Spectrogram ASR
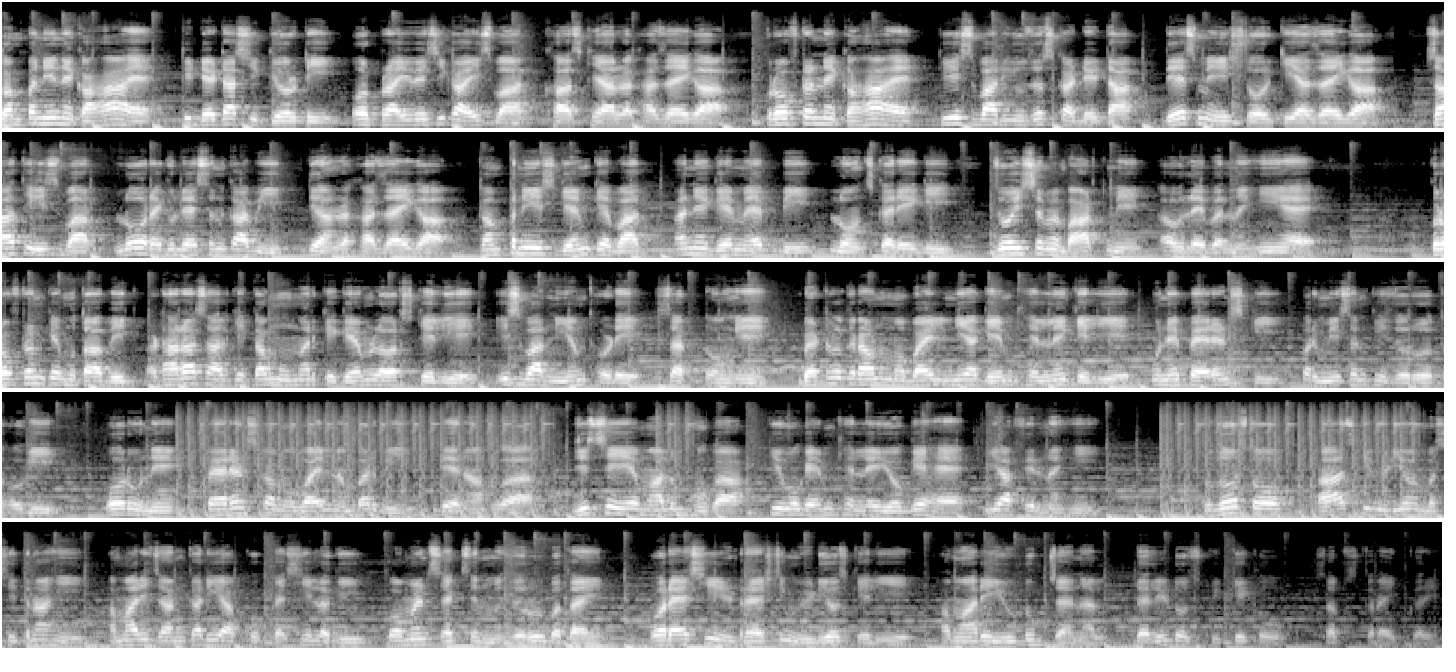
कंपनी ने कहा है कि डेटा सिक्योरिटी और प्राइवेसी का इस बार खास ख्याल रखा जाएगा। क्रोफ्टन ने कहा है कि इस बार यूज़र्स का डेटा देश में स्टोर किया जाएगा। साथ ही इस बार लो रेगुलेशन का भी ध्यान रखा जाएगा। कंपनी इस गेम के बाद अन्य गेम ऐप भी लॉन्च करेगी, जो इस समय भारत में अवेलेबल नहीं है। क्रोफ्टन के मुताबिक 18 साल के कम उम्र के गेम लवर्स के लिए इस बार नियम थोड़े सख्त होंगे। Battle ground mobile India game खेलने के लिए उन्हें पेरेंट्स की परमिशन की ज़रूरत होगी। और उन्हें पेरेंट्स का मोबाइल नंबर भी देना होगा जिससे ये मालूम होगा कि वो गेम खेलने योग्य है या फिर नहीं। तो दोस्तों, आज की वीडियो में बस इतना ही। हमारी जानकारी आपको कैसी लगी कमेंट सेक्शन में ज़रूर बताएँ। और ऐसी इंटरेस्टिंग वीडियोस के लिए हमारे YouTube channel Daily Dose PK को सब्सक्राइब करें।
